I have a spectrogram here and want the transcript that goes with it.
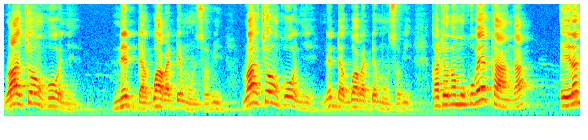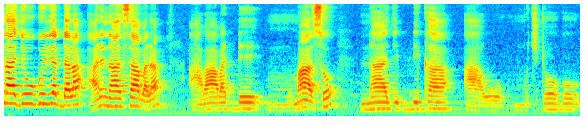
Lwaki onkoonye nedda gwabadde mu nsobi. Lwaki onkoonye nedda gwabadde mu nsobi. Kati ono mu kubeekanga era n'agiwugulira ddala ate n'asaabala abaabadde maaso n'agibbika awo mu kitoogo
